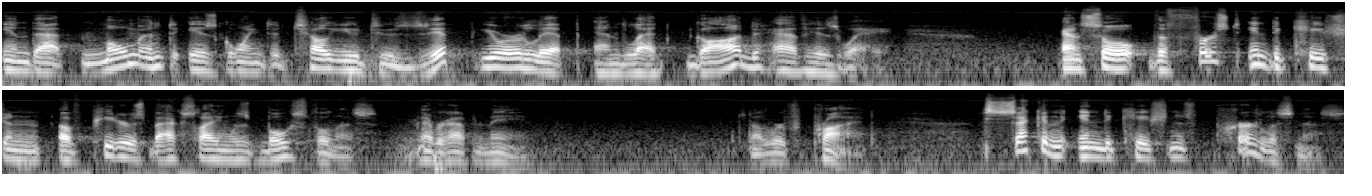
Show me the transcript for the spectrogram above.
in that moment, is going to tell you to zip your lip and let God have his way. And so the first indication of Peter's backsliding was boastfulness. Never happened to me. It's another word for pride. Second indication is prayerlessness.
